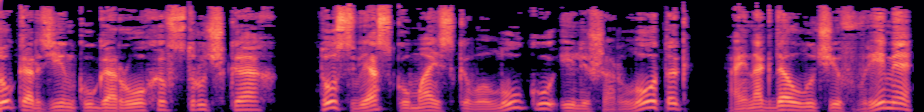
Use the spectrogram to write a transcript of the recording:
то корзинку гороха в стручках, то связку майского луку или шарлоток, а иногда, улучив время,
